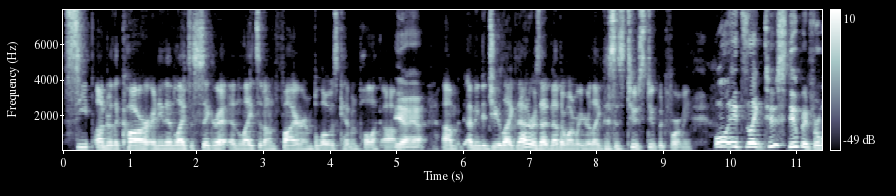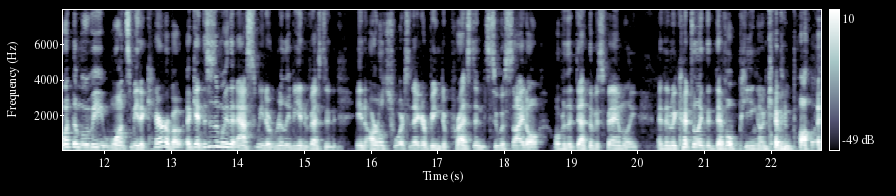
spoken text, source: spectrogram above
seep under the car, and he then lights a cigarette and lights it on fire and blows Kevin Pollak up. yeah, yeah. Um, I mean, did you like that, or is that another one where you're like, this is too stupid for me? Well, it's like too stupid for what the movie wants me to care about. Again, this is a movie that asks me to really be invested in Arnold Schwarzenegger being depressed and suicidal over the death of his family, and then we cut to like the devil peeing on Kevin Pollak.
